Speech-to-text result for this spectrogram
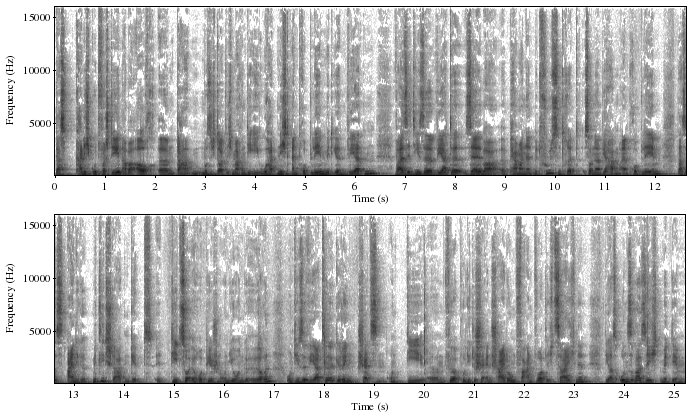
Das kann ich gut verstehen, aber auch ähm, da muss ich deutlich machen, die EU hat nicht ein Problem mit ihren Werten, weil sie diese Werte selber äh, permanent mit Füßen tritt, sondern wir haben ein Problem, dass es einige Mitgliedstaaten gibt, äh, die zur Europäischen Union gehören und diese Werte gering schätzen und die ähm, für politische Entscheidungen verantwortlich zeichnen, die aus unserer Sicht mit den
